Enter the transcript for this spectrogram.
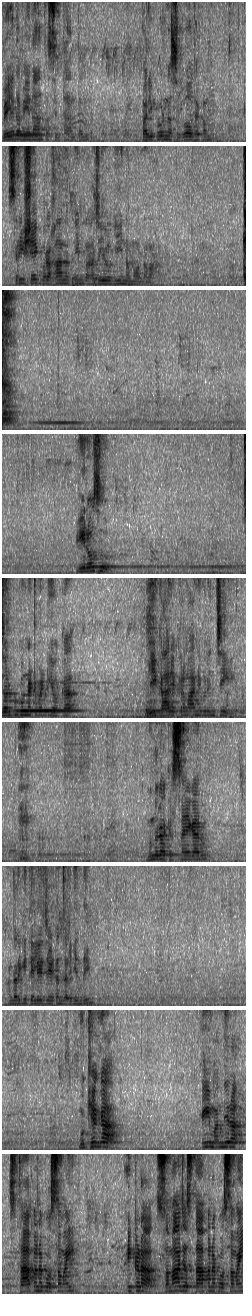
వేద వేదాంత సిద్ధాంతం పరిపూర్ణ సుబోధకం శ్రీ షేక్ బురహానుద్దీన్ రాజయోగి నమో నమ. ఈరోజు జరుపుకున్నటువంటి యొక్క ఈ కార్యక్రమాన్ని గురించి ముందుగా కృష్ణయ్య గారు అందరికీ తెలియజేయటం జరిగింది. ముఖ్యంగా ఈ మందిర స్థాపన కోసమై ఇక్కడ సమాజ స్థాపన కోసమై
